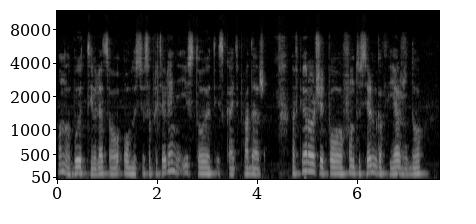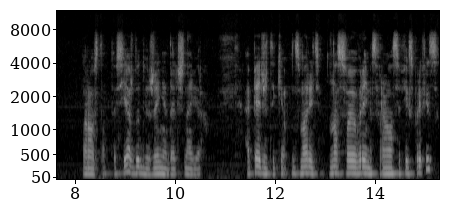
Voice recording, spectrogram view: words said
он будет являться областью сопротивления и стоит искать продажи. Но в первую очередь по фунту стерлингов я жду роста, то есть я жду движения дальше наверх. Опять же таки, смотрите, у нас в свое время сформировался фикс-префикс,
